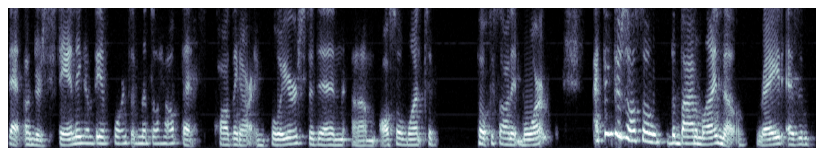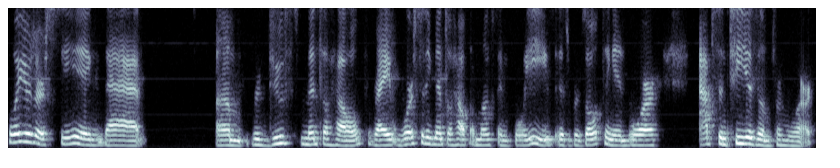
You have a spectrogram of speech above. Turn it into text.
that understanding of the importance of mental health that's causing our employers to then um, also want to focus on it more. I think there's also the bottom line, though, right? As employers are seeing that um, reduced mental health, right, worsening mental health amongst employees is resulting in more absenteeism from work.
